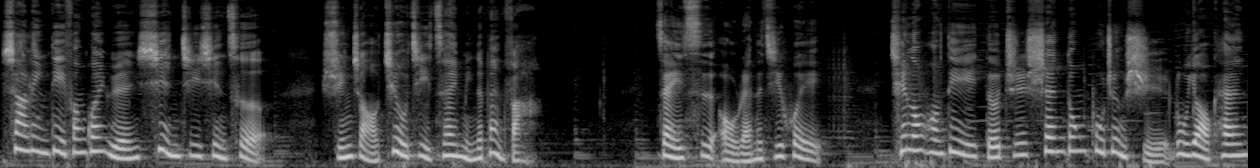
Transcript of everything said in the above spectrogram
下令地方官员献计献策，寻找救济灾民的办法。在一次偶然的机会，乾隆皇帝得知山东布政使陆耀堪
